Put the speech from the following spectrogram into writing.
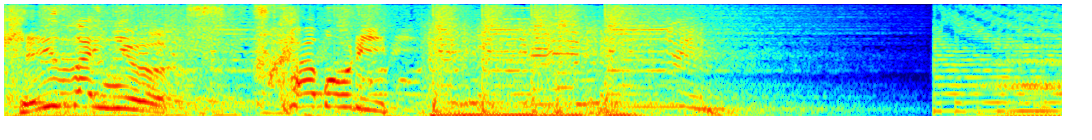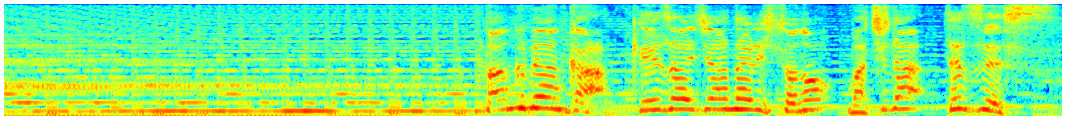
経済ニュース深掘り。番組アンカー経済ジャーナリストの町田鉄です。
